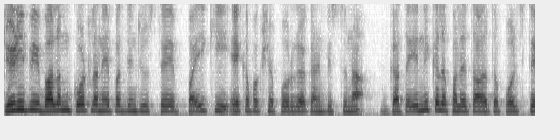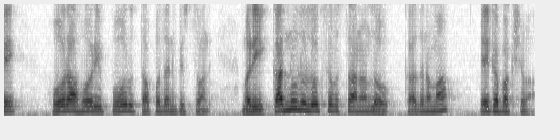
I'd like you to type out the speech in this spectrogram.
టీడీపీ బలం కోట్ల నేపథ్యం చూస్తే పైకి ఏకపక్ష పోరుగా కనిపిస్తున్న గత ఎన్నికల ఫలితాలతో పోల్చితే హోరాహోరీ పోరు తప్పదనిపిస్తోంది. మరి కర్నూలు లోక్సభ స్థానంలో కథనమా ఏకపక్షమా?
